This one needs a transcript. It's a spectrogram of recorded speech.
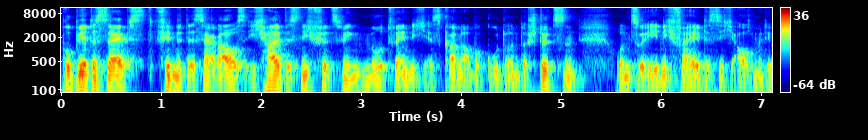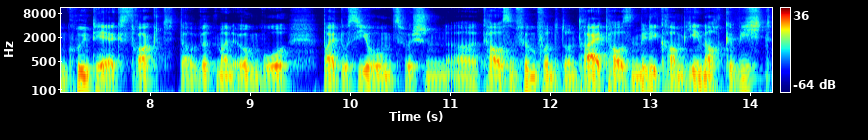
Probiert es selbst, findet es heraus. Ich halte es nicht für zwingend notwendig, es kann aber gut unterstützen und so ähnlich verhält es sich auch mit dem Grüntee-Extrakt. Da wird man irgendwo bei Dosierungen zwischen äh, 1500 und 3000 Milligramm je nach Gewicht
